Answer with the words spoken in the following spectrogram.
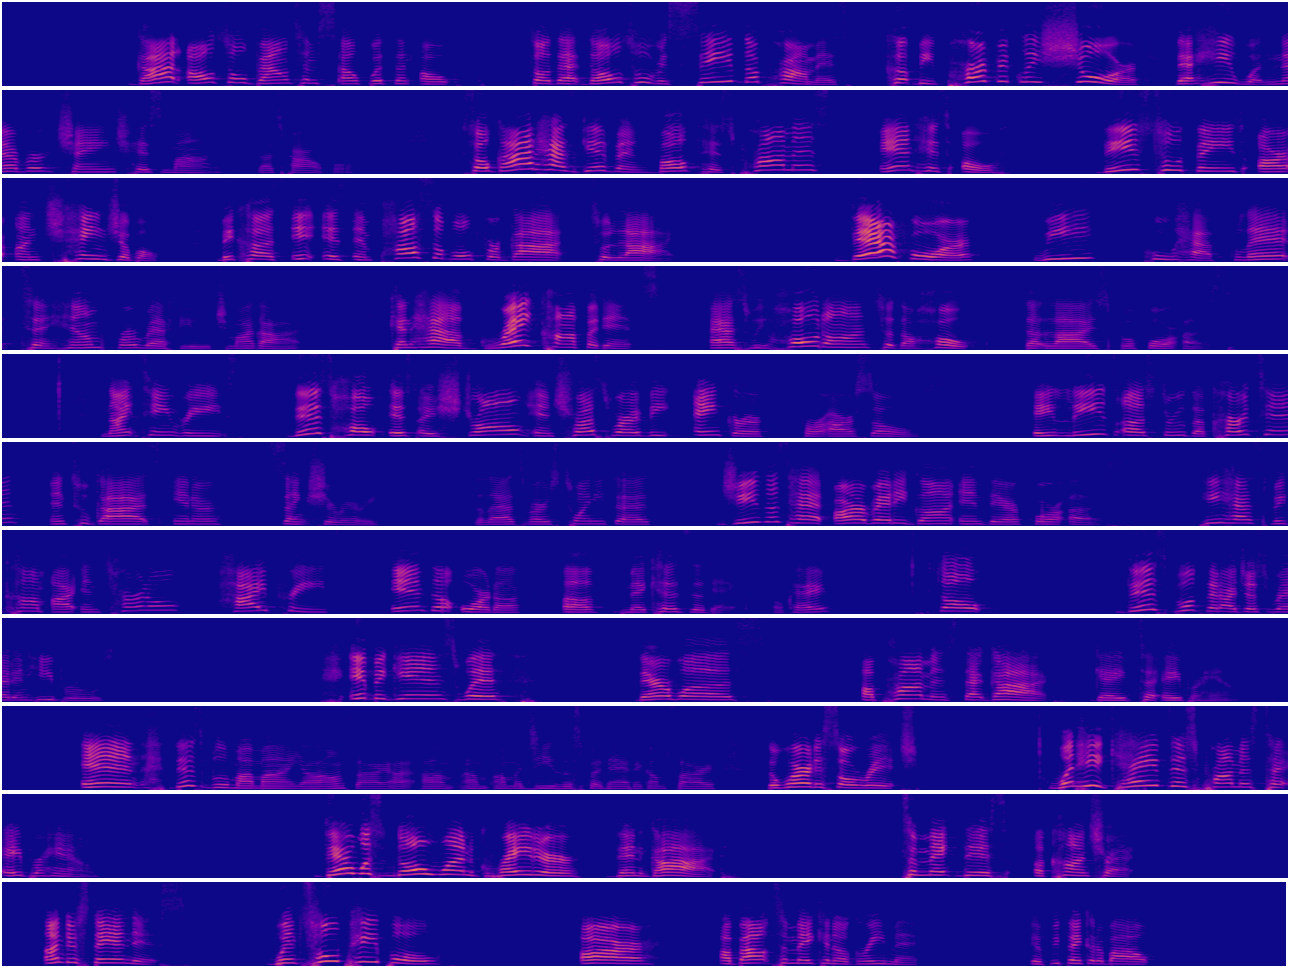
God also bound himself with an oath so that those who received the promise could be perfectly sure that he would never change his mind. That's powerful. So God has given both his promise and his oath. These two things are unchangeable because it is impossible for God to lie. Therefore, we who have fled to him for refuge, my God, can have great confidence as we hold on to the hope that lies before us. 19 reads, This hope is a strong and trustworthy anchor for our souls. It leads us through the curtain into God's inner sanctuary. The last verse 20 says, Jesus had already gone in there for us. He has become our internal high priest in the order of Melchizedek. Okay? So, this book that I just read in Hebrews, it begins with there was a promise that God gave to Abraham. And this blew my mind, y'all. I'm sorry. I, am I'm, I'm a Jesus fanatic. I'm sorry. The word is so rich. When he gave this promise to Abraham, there was no one greater than God to make this a contract. Understand this. When two people are about to make an agreement, if we think about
